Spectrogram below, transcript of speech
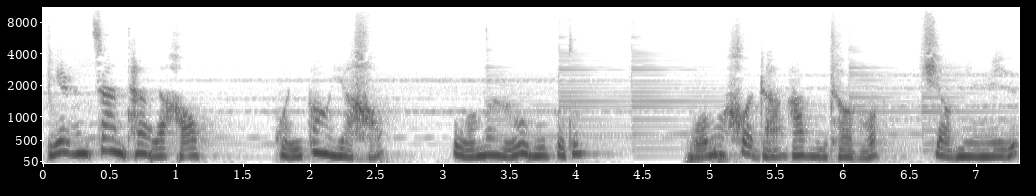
别人赞叹也好，回报也好，我们如如不动，我们合掌阿弥陀佛，笑眯眯的。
